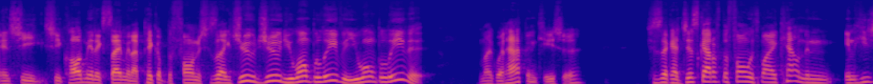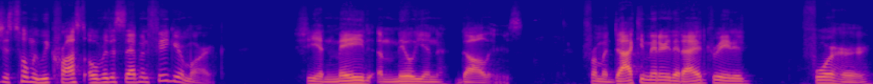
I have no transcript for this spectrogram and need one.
and she she called me in excitement. I pick up the phone and she's like, Jude, Jude, you won't believe it. You won't believe it. I'm like, what happened, Keisha? She's like, I just got off the phone with my accountant and, and he just told me we crossed over the seven figure mark. She had made a million dollars from a documentary that I had created for her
